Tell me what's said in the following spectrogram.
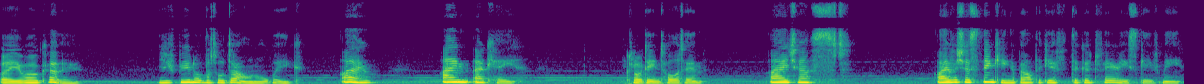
Are you okay? You've been a little down all week. Oh, I'm okay, Claudine told him. I just. I was just thinking about the gift the good fairies gave me.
